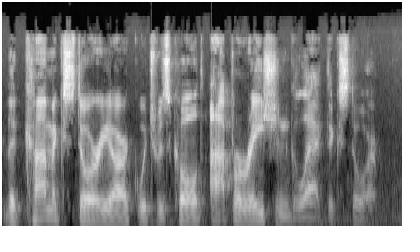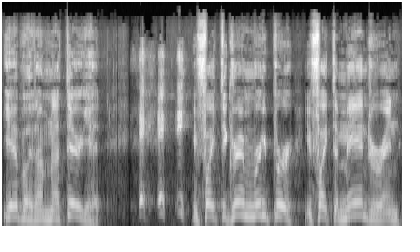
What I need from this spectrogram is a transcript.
the comic story arc, which was called Operation Galactic Storm. Yeah, but I'm not there yet. you fight the Grim Reaper, you fight the Mandarin,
